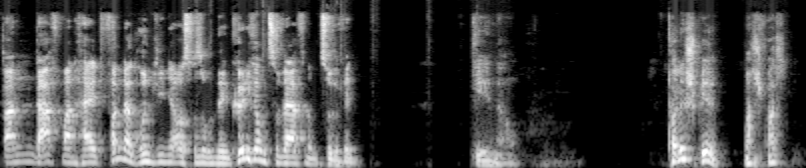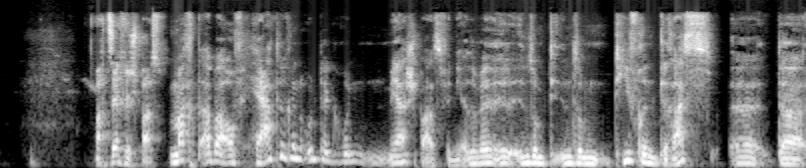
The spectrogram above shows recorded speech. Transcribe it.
dann darf man halt von der Grundlinie aus versuchen, den König umzuwerfen, um zu gewinnen. Genau. Tolles Spiel. Macht Spaß. Macht sehr viel Spaß. Macht aber auf härteren Untergründen mehr Spaß, finde ich. Also wenn, in, so einem, in so einem tieferen Gras, äh, da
